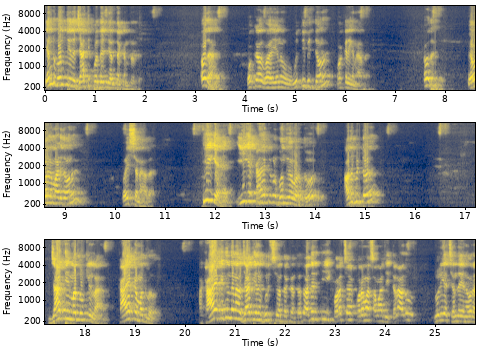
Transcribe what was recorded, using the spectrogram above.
ಎಂದು ಬಂತು ಇದು ಜಾತಿ ಪದ್ಧತಿ ಅಂತಕ್ಕಂಥದ್ದು? ಹೌದಾ? ಒಕ್ಕ ಏನು ಉದ್ದಿ ಬಿದ್ದವನು ಒಕ್ಕಲಿಗನಾದ. ಹೌದಾ? ವ್ಯವಹಾರ ಮಾಡಿದವನು ವಯಸ್ಸನಾದ ಹೀಗೆ ಹೀಗೆ ಕಾಯಕಗಳು ಬಂದಿವೆ ಹೊರತು ಅದು ಬಿಟ್ಟು ಜಾತಿ ಮೊದಲು ಹುಟ್ಟಲಿಲ್ಲ ಕಾಯಕ ಮೊದಲು. ಆ ಕಾಯಕದಿಂದ ನಾವು ಜಾತಿಯನ್ನು ಗುರುತಿಸುವಂತಕ್ಕಂಥದ್ದು, ಅದೇ ರೀತಿ ಕೊರಚ, ಕೊರಮ ಸಮಾಜ ಐತಲ್ಲ, ಅದು ನುಲಿಯ ಚಂದಯ್ಯನವರ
